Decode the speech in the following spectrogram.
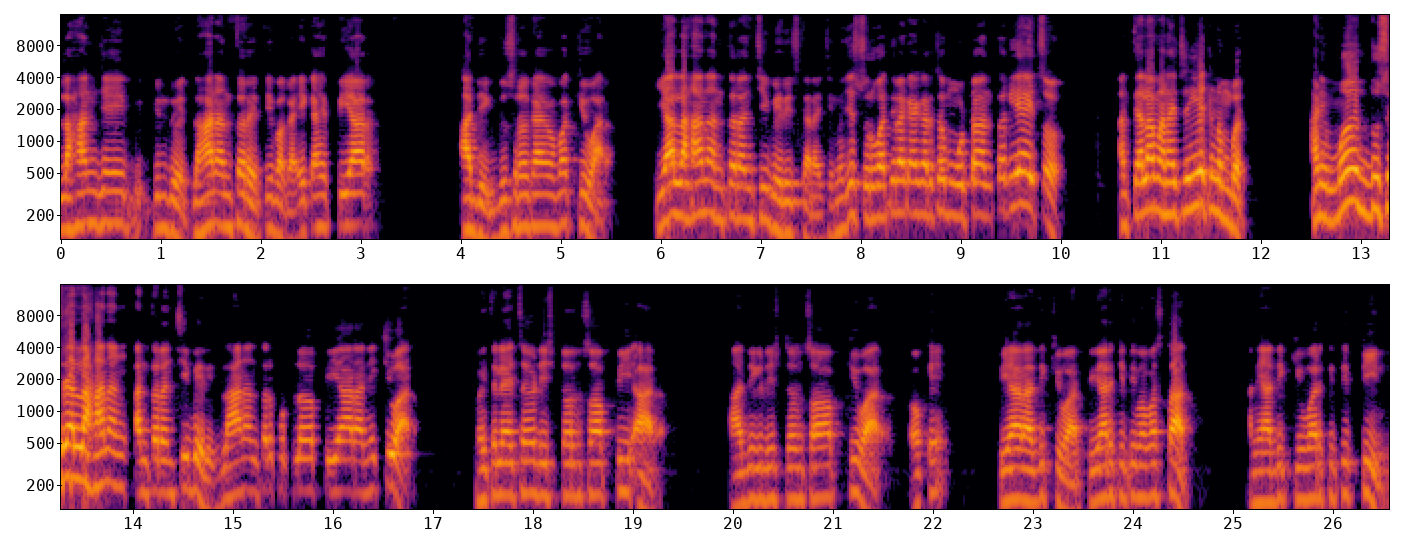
लहान जे बिंदू आहेत लहान अंतर आहे ते बघा एक आहे पी आर अधिक दुसरं काय बाबा क्यू आर या लहान अंतरांची बेरीज करायची. म्हणजे सुरुवातीला काय करायचं? मोठं अंतर लिहायचं. आणि त्याला म्हणायचं एक नंबर. आणि मग दुसऱ्या लहान अंतरांची बेरीज. लहान अंतर कुठलं? पी आर आणि क्यू आर मग इथं लिहायचं डिस्टन्स ऑफ पी आर अधिक distance of Q R okay P R अधिक क्यू आर पी आर किती बाबा? सात. आणि अधिक क्यू आर किती? तीन.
